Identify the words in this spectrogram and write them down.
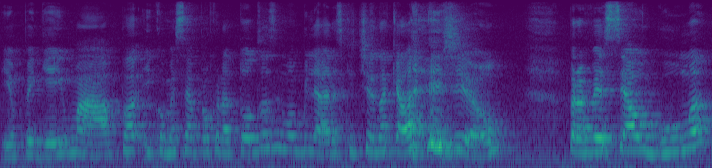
Eu peguei o mapa e comecei a procurar todas as imobiliárias que tinha naquela região pra ver se alguma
